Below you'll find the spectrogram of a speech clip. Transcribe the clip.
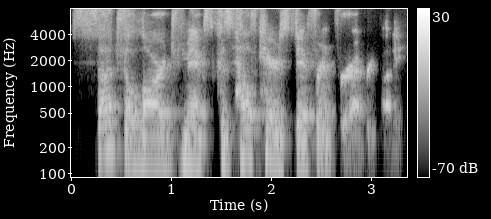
such a large mix because healthcare is different for everybody.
